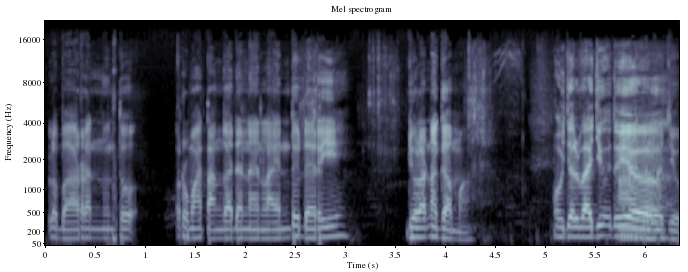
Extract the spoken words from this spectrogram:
lebaran untuk rumah tangga dan lain-lain tuh dari jualan agama. Oh jual baju tuh Ah, ya. jual baju.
